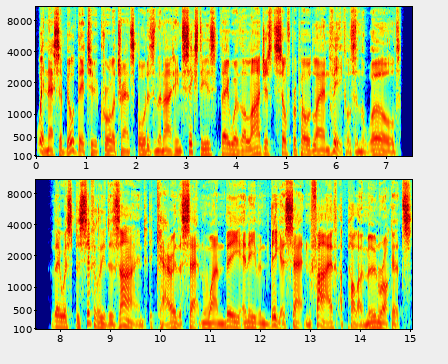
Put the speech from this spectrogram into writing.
When NASA built their two crawler transporters in the 1960s, they were the largest self propelled land vehicles in the world. They were specifically designed to carry the Saturn 1B and even bigger Saturn V Apollo moon rockets.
